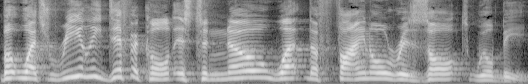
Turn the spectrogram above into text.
but what's really difficult is to know what the final result will be.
